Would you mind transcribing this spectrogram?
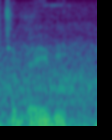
It's a baby.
